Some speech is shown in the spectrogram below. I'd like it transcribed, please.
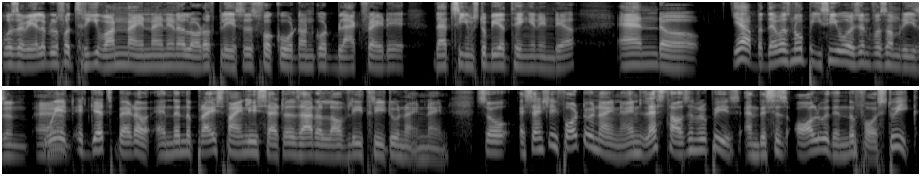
was available for three one nine nine in a lot of places for quote unquote Black Friday. That seems to be a thing in India, and uh, Yeah, but there was no PC version for some reason. Wait, it gets better, and then the price finally settles at a lovely three two nine nine. So essentially four two nine nine less thousand rupees, and this is all within the first week.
